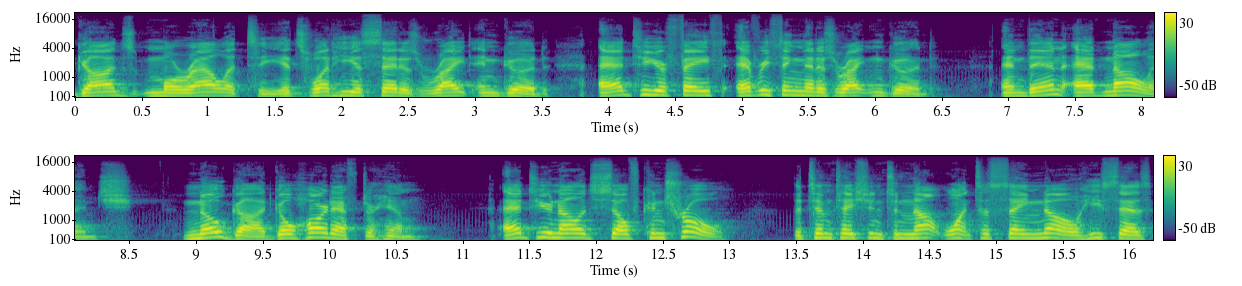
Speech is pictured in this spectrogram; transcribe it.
God's morality. It's what He has said is right and good. Add to your faith everything that is right and good. And then add knowledge. Know God. Go hard after Him. Add to your knowledge self control, the temptation to not want to say no. He says,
